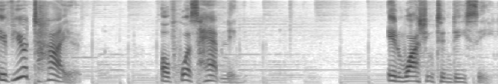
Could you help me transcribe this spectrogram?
If you're tired of what's happening in Washington, D.C.,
